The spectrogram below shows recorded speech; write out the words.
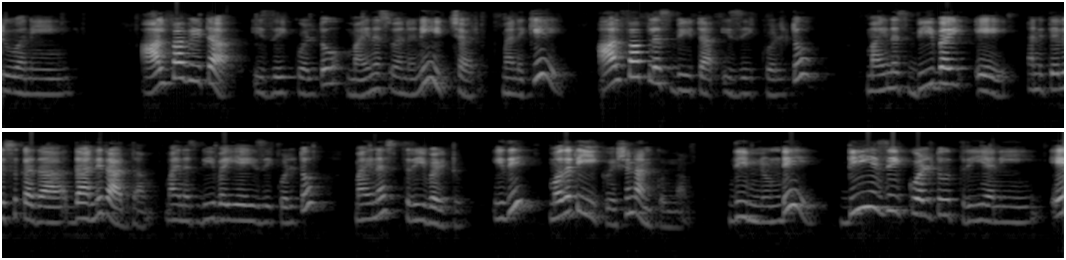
two అని alpha beta is equal to minus one అని ఇచ్చారు. మనకి alpha plus beta is equal to minus B by A అని తెలుసు కదా దాన్ని రాద్దాం. Minus B by A is equal to minus three by two ఇది మొదటి ఈక్వేషన్ అనుకుందాం. దీని నుండి D is equal to three అని A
